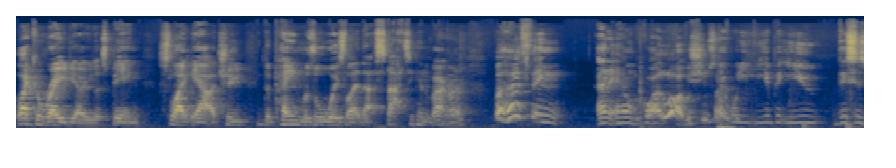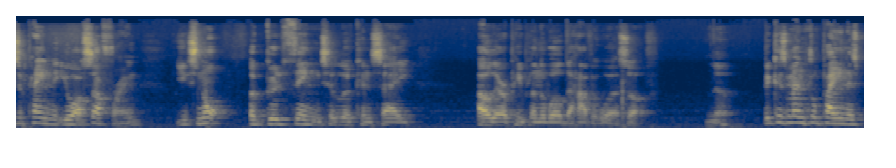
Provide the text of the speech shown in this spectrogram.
like a radio that's being slightly out of tune. The pain was always like that static in the background. But her thing, and it helped me quite a lot. Was she was like, well, you, but you, this is a pain that you are suffering. It's not a good thing to look and say, oh, there are people in the world that have it worse off. No, Because mental pain is,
